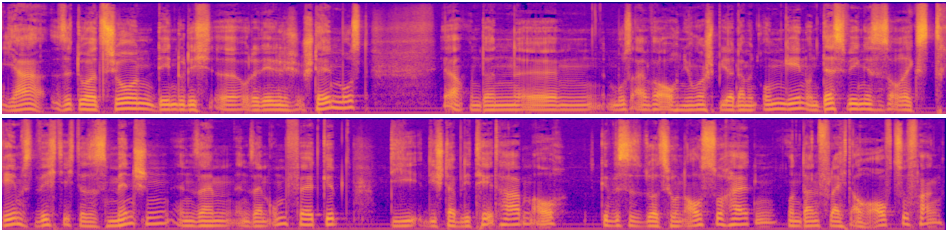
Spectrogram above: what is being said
ja, Situationen, denen du dich äh, oder denen du dich stellen musst. Ja, und dann ähm, muss einfach auch ein junger Spieler damit umgehen. Und deswegen ist es auch extremst wichtig, dass es Menschen in seinem, in seinem Umfeld gibt, die die Stabilität haben auch, gewisse Situationen auszuhalten und dann vielleicht auch aufzufangen.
